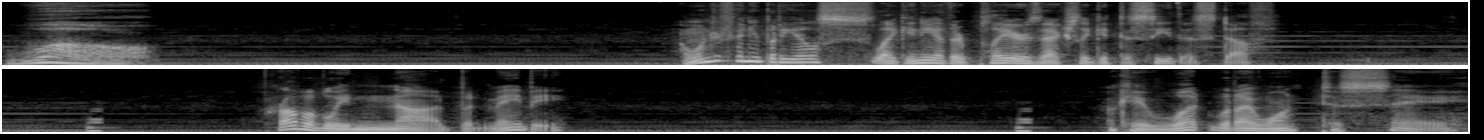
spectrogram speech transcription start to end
Whoa. I wonder if anybody else, like any other players, actually get to see this stuff. Probably not, but maybe. Okay, what would I want to say?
